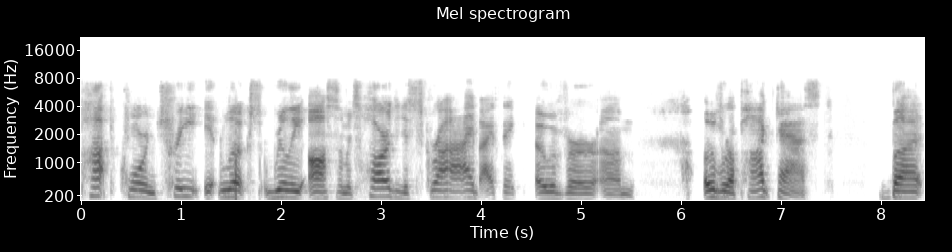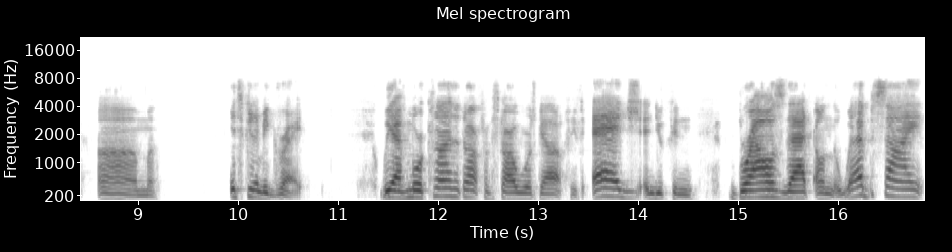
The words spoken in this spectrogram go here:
popcorn treat. It looks really awesome. It's hard to describe, I think, over um, over a podcast, but um, it's going to be great. We have more content art from Star Wars Galaxy's Edge, and you can browse that on the website.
